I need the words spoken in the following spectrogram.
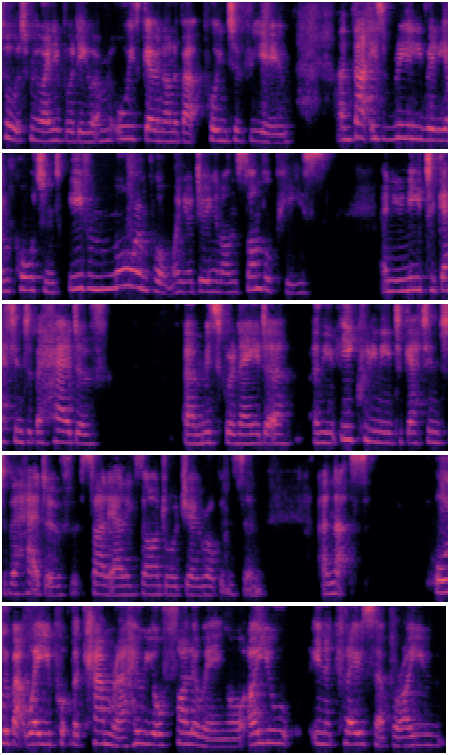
talked to me or anybody, I'm always going on about point of view and that is really, really important, even more important when you're doing an ensemble piece and you need to get into the head of um, Miss Grenada, and you equally need to get into the head of Sally Alexander or Jo Robinson. And that's all about where you put the camera, who you're following, or are you in a close up, or are you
